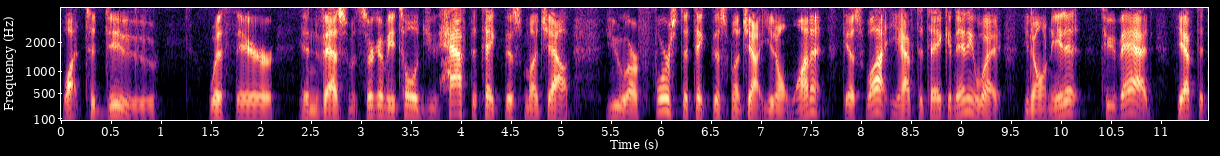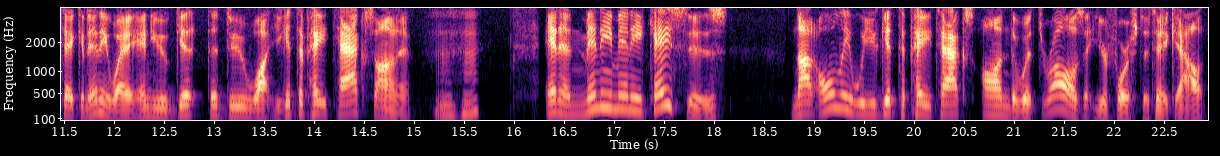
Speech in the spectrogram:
what to do with their investments. They're going to be told you have to take this much out. You are forced to take this much out. You don't want it? Guess what? You have to take it anyway. You don't need it? Too bad. You have to take it anyway. And you get to do what? You get to pay tax on it. Mm-hmm. And in many, many cases, not only will you get to pay tax on the withdrawals that you're forced to take out,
